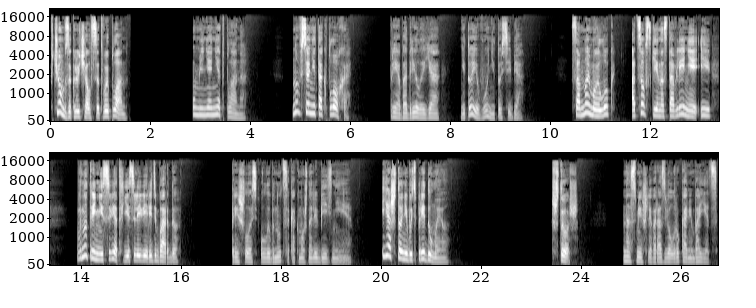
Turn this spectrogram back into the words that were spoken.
В чем заключался твой план?» «У меня нет плана. Ну, все не так плохо», — приободрила я не то его, не то себя. «Со мной мой лук, отцовские наставления и внутренний свет, если верить Барду». Пришлось улыбнуться как можно любезнее. Я что-нибудь придумаю. Что ж, насмешливо развел руками боец.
